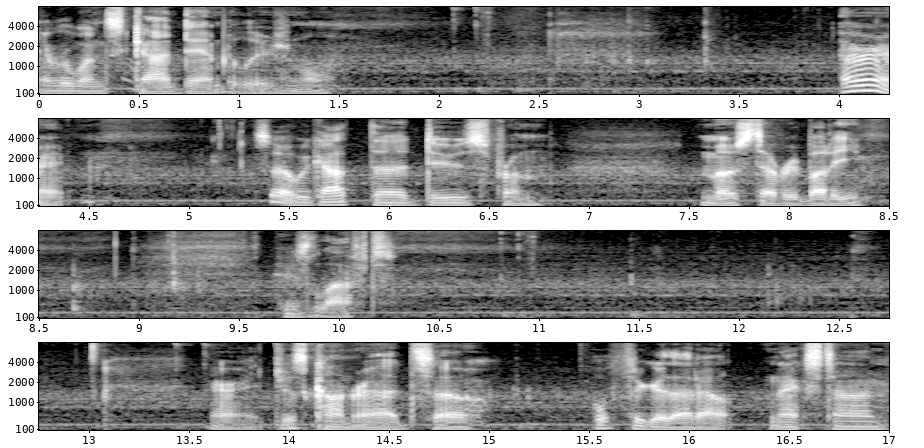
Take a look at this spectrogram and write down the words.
Everyone's goddamn delusional. Alright. So we got the dues from most everybody who's left. Alright, just Conrad, so we'll figure that out next time.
